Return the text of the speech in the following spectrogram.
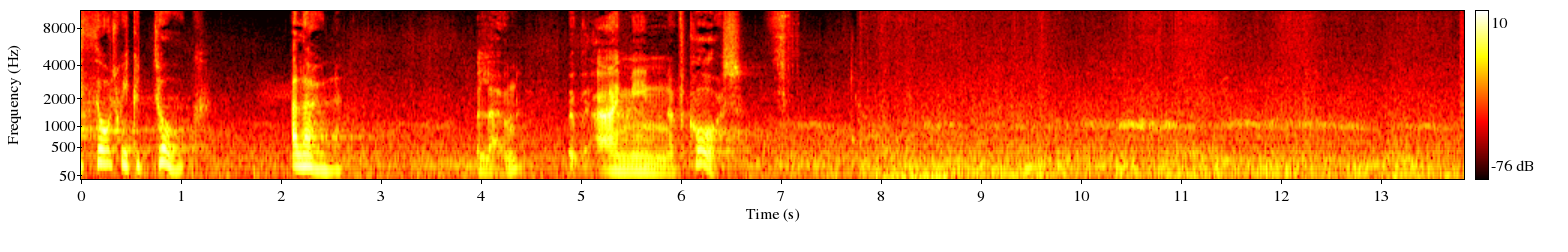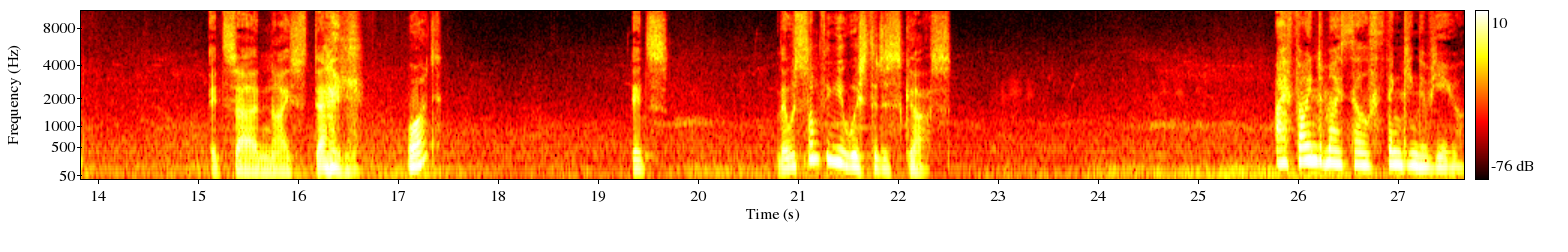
thought we could talk. Alone. Alone? I mean, of course. It's a nice day. What? It's... There was something you wished to discuss. I find myself thinking of you.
